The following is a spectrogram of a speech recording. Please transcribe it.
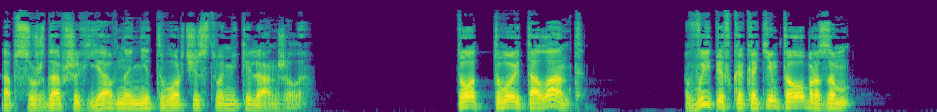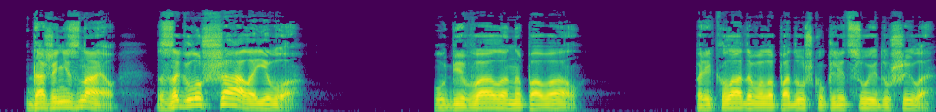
обсуждавших явно не творчество Микеланджело. Тот твой талант, выпивка каким-то образом, даже не знаю, заглушала его. Убивала наповал, прикладывала подушку к лицу и душила.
